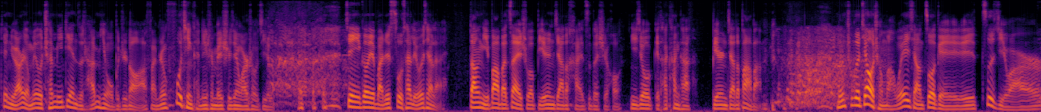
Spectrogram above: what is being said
这女儿有没有沉迷电子产品，我不知道啊，反正父亲肯定是没时间玩手机了。建议各位把这素材留下来。当你爸爸再说别人家的孩子的时候，你就给他看看别人家的爸爸，能出个教程吗？我也想做给自己玩儿。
